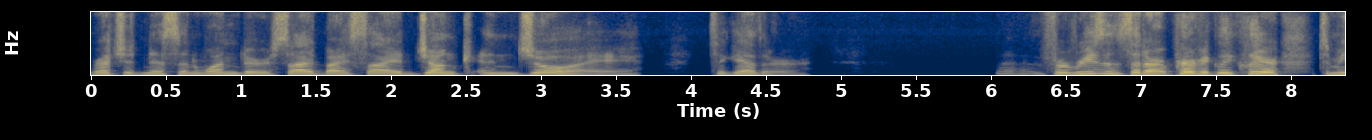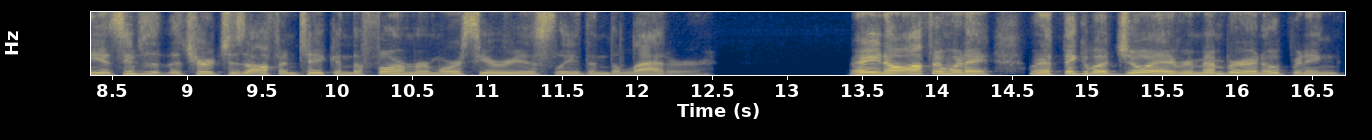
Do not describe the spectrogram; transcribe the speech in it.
Wretchedness and wonder side by side, junk and joy together. For reasons that aren't perfectly clear to me, it seems that the church has often taken the former more seriously than the latter. Right? You know, often when I when I think about joy, I remember an opening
